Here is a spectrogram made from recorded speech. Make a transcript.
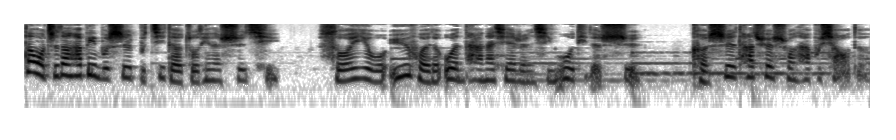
但我知道他并不是不记得昨天的事情，所以我迂回地问他那些人形物体的事，可是他却说他不晓得。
